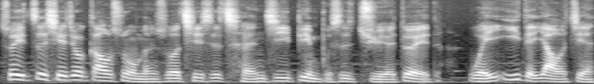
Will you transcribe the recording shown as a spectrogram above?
所以这些就告诉我们说，其实成绩并不是绝对的唯一的要件，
